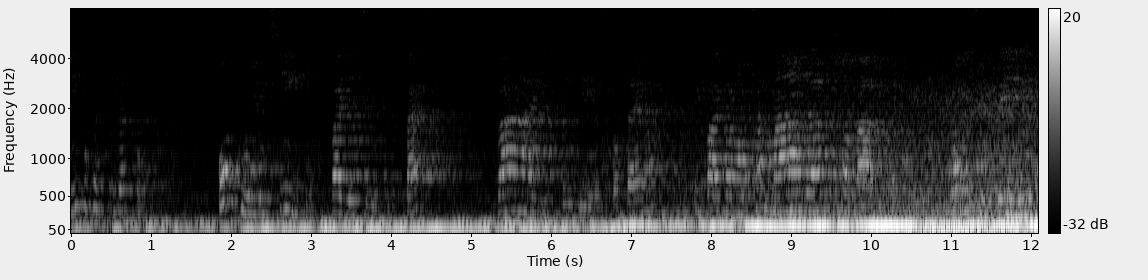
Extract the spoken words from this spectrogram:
cinco respirações. Concluiu cinco, vai descer os seus pés, vai estender a sua perna e vai para a nossa amada Shavasana. Vamos subir,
